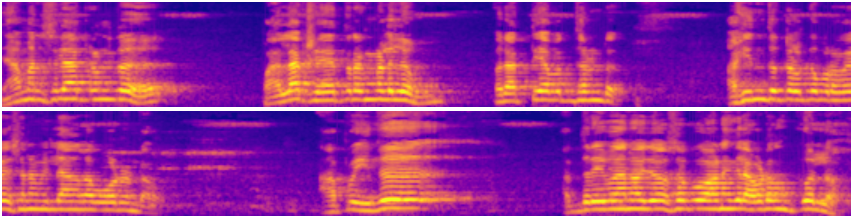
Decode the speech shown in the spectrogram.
ഞാൻ മനസ്സിലാക്കുന്നത് പല ക്ഷേത്രങ്ങളിലും ഒരു അത്യബദ്ധമുണ്ട് അഹിന്ദുക്കൾക്ക് പ്രവേശനമില്ല എന്നുള്ള ബോർഡുണ്ടാവും. അപ്പോൾ ഇത് അദ്രീമാനോ ജോസഫോ ആണെങ്കിൽ അവിടെ നിൽക്കുമല്ലോ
